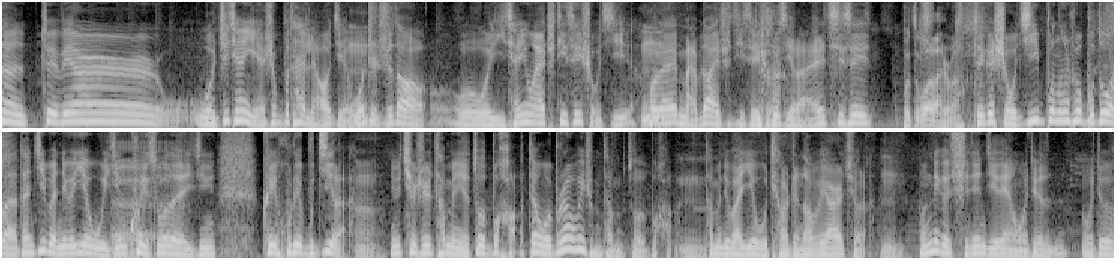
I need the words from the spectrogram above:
但对 VR，我之前也是不太了解，嗯。我只知道我我以前用 HTC 手机，嗯。后来买不到 HTC 手机了，HTC 不做了是吧？这个手机不能说不做了，但基本这个业务已经呃溃缩的已经可以忽略不计了，嗯。因为确实他们也做的不好，但我不知道为什么他们做的不好，嗯，他们就把业务调整到 VR 去了。嗯。然后那个时间节点，我觉得我就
